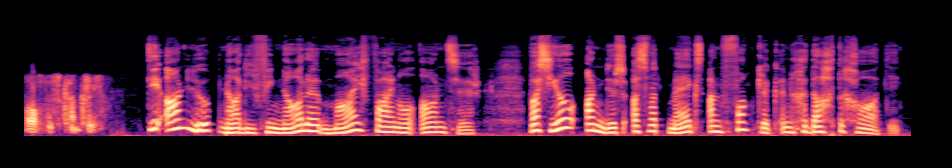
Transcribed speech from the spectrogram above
of this country. Die aanloop na die finale My Final Answer was heel anders as wat Max aanvanklik in gedagte gehad het.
